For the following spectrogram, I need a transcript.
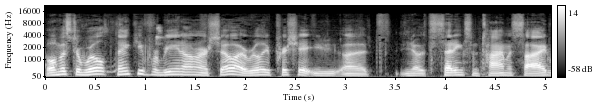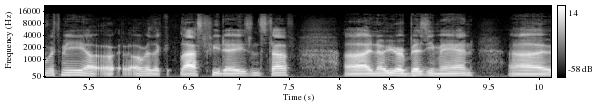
Well, Mr. Will, thank you for being on our show. I really appreciate you, uh, you know, setting some time aside with me uh, over the last few days and stuff. Uh, I know you're a busy man. Uh,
